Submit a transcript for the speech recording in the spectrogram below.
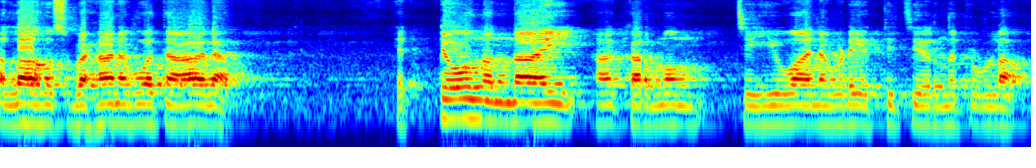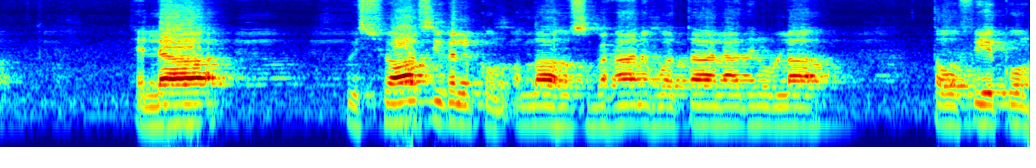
അള്ളാഹു സുബാനുഭവത്ത ആല ഏറ്റവും നന്നായി ആ കർമ്മം ചെയ്യുവാൻ അവിടെ എത്തിച്ചേർന്നിട്ടുള്ള എല്ലാ വിശ്വാസികൾക്കും അള്ളാഹു സുബാനുഹത്താൽ അതിനുള്ള തൗഫീക്കും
